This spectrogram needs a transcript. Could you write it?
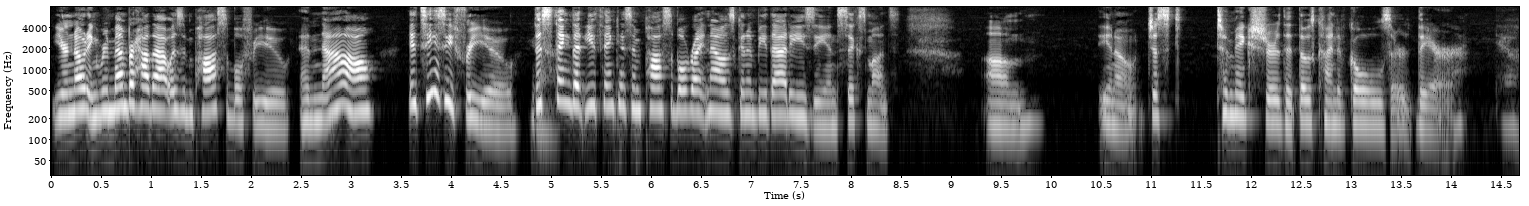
you're noting, remember how that was impossible for you. And now it's easy for you. This thing that you think is impossible right now is going to be that easy in six months. um, you know, just to make sure that those kind of goals are there. Yeah.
